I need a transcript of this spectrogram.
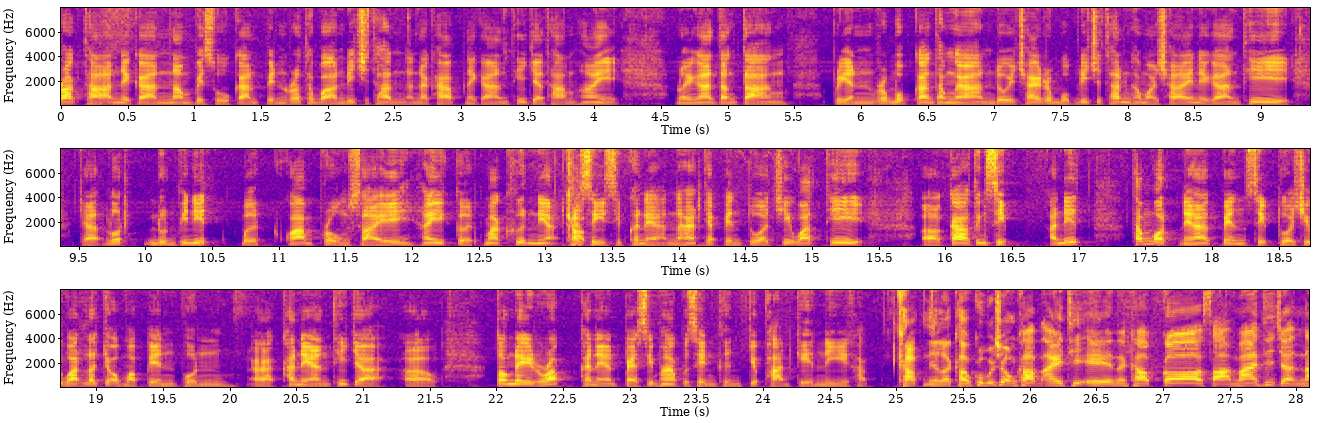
รากฐานในการนำไปสู่การเป็นรัฐบาลดิจิทัลนะครับ ในการที่จะทำให้หน่วยงานต่างๆ เปลี่ยนระบบการทำงาน โดยใช้ระบบดิจิทัลเข้ามาใช้ในการที่จะลดดุลพินิษเปิดความโปร่งใสให้เกิดมากขึ้นเนี่ยครัจะบ40 คะแนนนะฮะจะเป็นตัวชี้วัดที่เอ่อ9ถึง10 อันนี้ทั้งหมดเนี่ยฮะเป็น 10 ตัวชี้วัดแล้วจะออกมาเป็นผลเอ่อคะแนนที่จะเอ่อ ต้องได้รับคะแนน 85%ขึ้นจะผ่านเกณฑ์นี้ครับ ครับนี่แหละครับ คุณผู้ชมครับ ITA นะครับก็สามารถที่จะน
